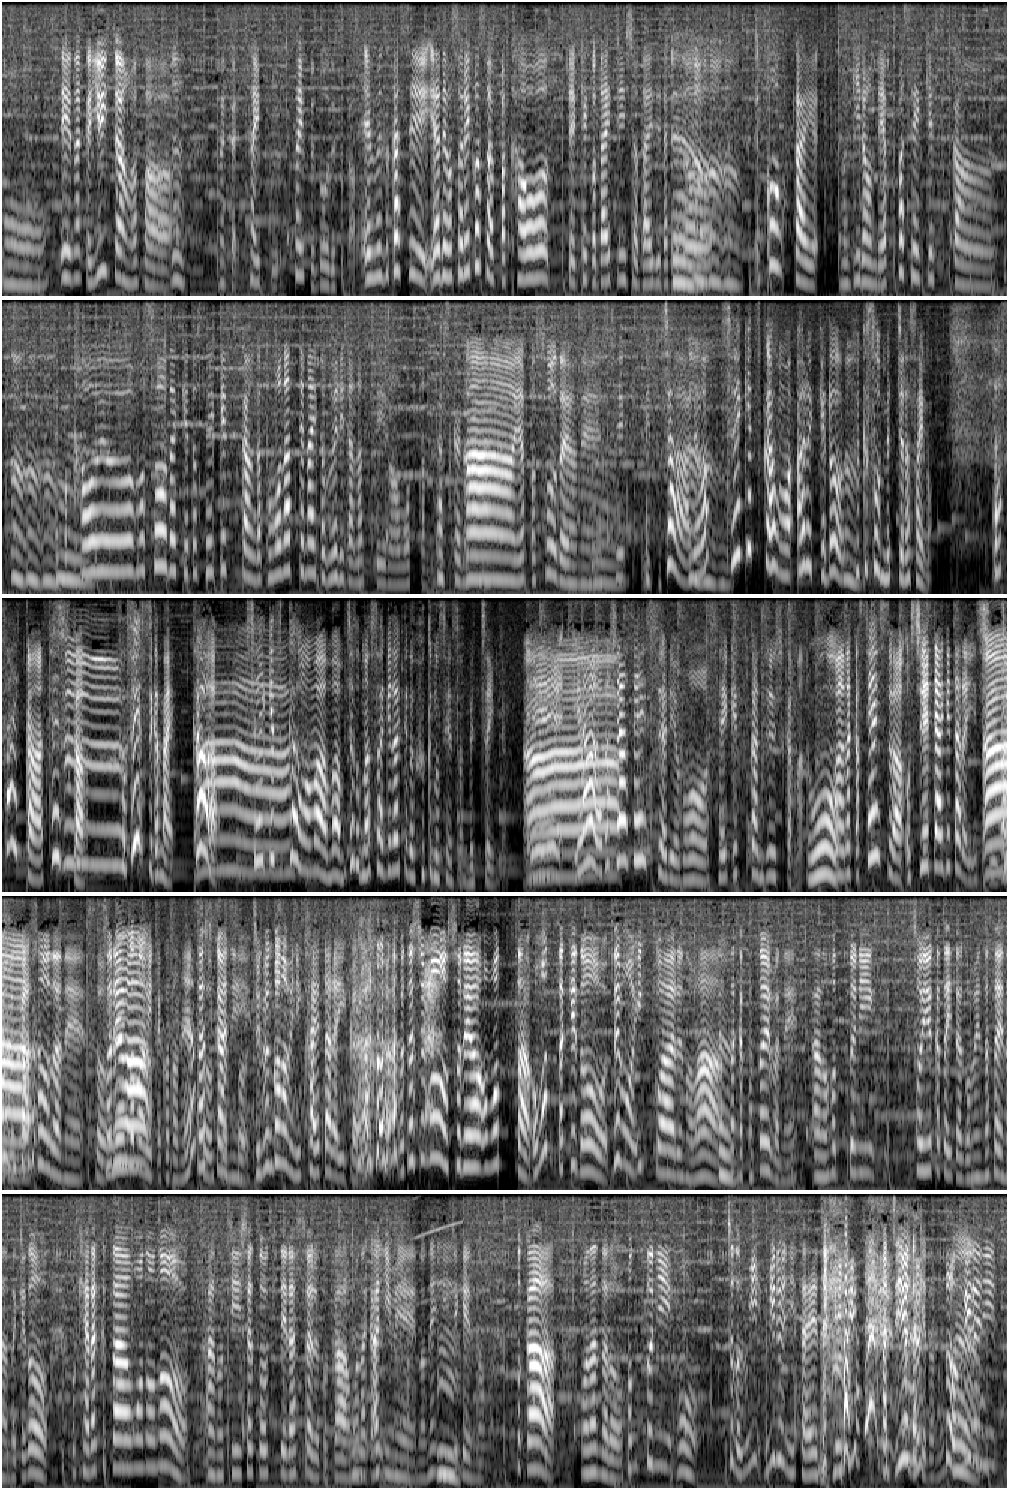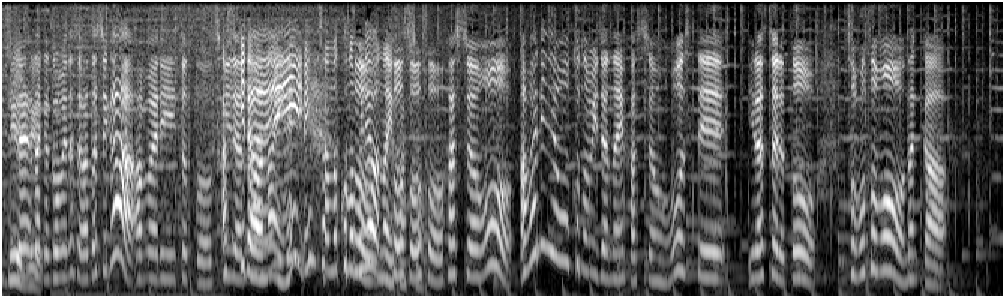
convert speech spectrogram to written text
もう。えなんかゆいちゃんはさ、うんなんかタイプタイプどうですか？え難しい。いやでもそれこそやっぱ顔って結構第一印象大事だけど、うんうんうん今回の議論でやっぱ清潔感うんうんうんうん。やっぱ顔もそうだけど清潔感が伴ってないと無理だなっていうのは思ったんだ確かに。あーやっぱそうだよね、うん。じゃああれは、うんうんうん。清潔感はあるけど、うん。服装めっちゃダサいの。ダサいかセンスか。そうセンスがないか清潔感はまあまあちょっと情けだけど服のセンスはめっちゃいいみたいえー、いや私はセンスよりも清潔感重視かな。まあなんかセンスは教えてあげたらいいし自分が。そうだね。そう。それは好みってことね。確かにそうそう。そう自分好みに変えたらいいから。私もそれは思った思ったけどでも一個あるのは、うん。なんか例えばねあの本当にそういう方いたらごめんなさいなんだけどキャラクターもののあの T シャツを着てらっしゃるとか、もうなんかアニメのね、うん。二次元の。とかもうなんだろう本当にもうちょっと見見るに耐えない。まあ自由だけどね。そう、うん。見るに自由なんかごめんなさい。私があんまりちょっと好きじゃないあ好きではないね。レンちゃんの好みではないファッション。そうそうそうファッションをあまりにも好みじゃないファッションをしていらっしゃるとそもそもなんか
